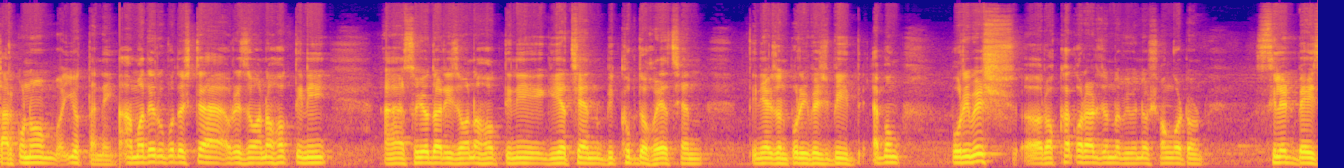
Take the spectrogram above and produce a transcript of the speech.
তার কোনো ইয়ত্তা নেই। আমাদের উপদেষ্টা রেজওয়ানা হক, তিনি সৈয়দা রিজওয়ানা হক, তিনি গিয়েছেন, বিক্ষুব্ধ হয়েছেন। তিনি একজন পরিবেশবিদ এবং পরিবেশ রক্ষা করার জন্য বিভিন্ন সংগঠন সিলেট বেজ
